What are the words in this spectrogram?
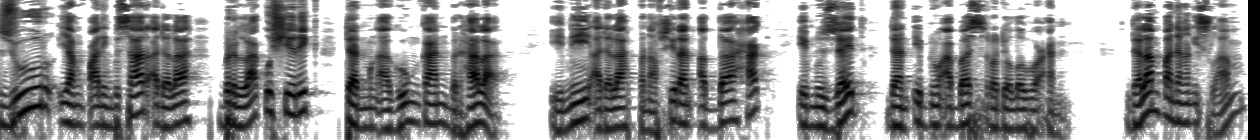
Zur yang paling besar adalah berlaku syirik dan mengagungkan berhala. Ini adalah penafsiran Ad-Dahak, Ibnu Zaid, dan Ibnu Abbas radhiyallahu an. Dalam pandangan Islam,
